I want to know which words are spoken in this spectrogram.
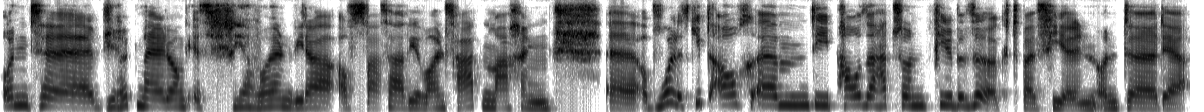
Und äh, die Rückmeldung ist, wir wollen wieder aufs Wasser, wir wollen Fahrten machen. Äh, obwohl es gibt auch, ähm, die Pause hat schon viel bewirkt bei vielen. Und äh, der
